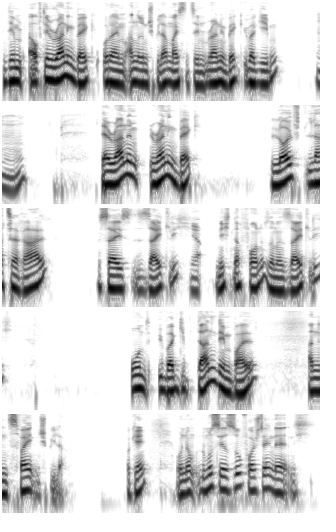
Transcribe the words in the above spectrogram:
dem, auf den Running Back oder einem anderen Spieler, meistens dem Running Back, übergeben. Mhm. Der Running, Running Back läuft lateral, das heißt seitlich, Ja. nicht nach vorne, sondern seitlich und übergibt dann den Ball an den zweiten Spieler. Okay? Und du du musst dir das so vorstellen, der- ich,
